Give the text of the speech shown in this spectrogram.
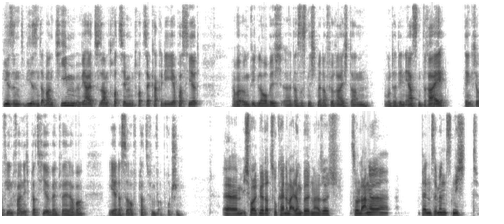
wir sind, wir sind aber ein Team, wir halten zusammen trotzdem, trotz der Kacke, die hier passiert. Aber irgendwie glaube ich, äh, dass es nicht mehr dafür reicht, dann unter den ersten drei, denke ich auf jeden Fall nicht, Platz vier eventuell, aber eher, dass sie auf Platz fünf abrutschen. Ähm, ich wollte mir dazu keine Meinung bilden. Also ich, solange Ben Simmons nicht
